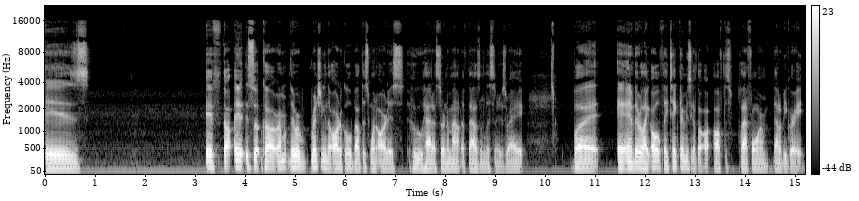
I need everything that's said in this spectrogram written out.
Is if uh, so, they were mentioning the article about this one artist who had a certain amount of thousand listeners, right? But and if they were like, oh, if they take their music off the off this platform, that'll be great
